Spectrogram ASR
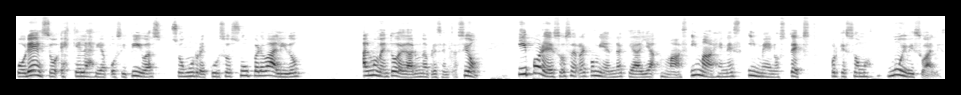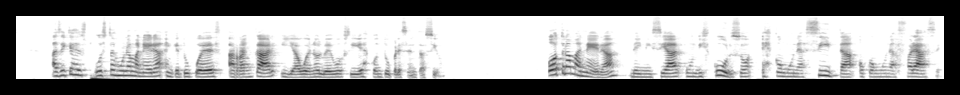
Por eso es que las diapositivas son un recurso súper válido al momento de dar una presentación. Y por eso se recomienda que haya más imágenes y menos texto, porque somos muy visuales. Así que esta es una manera en que tú puedes arrancar y ya bueno, luego sigues con tu presentación. Otra manera de iniciar un discurso es con una cita o con una frase.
